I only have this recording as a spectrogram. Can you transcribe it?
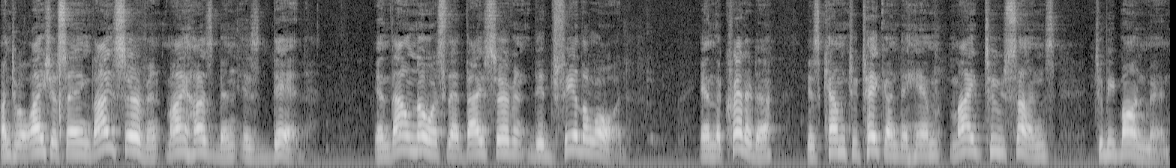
Unto Elisha, saying, Thy servant, my husband, is dead. And thou knowest that thy servant did fear the Lord, and the creditor is come to take unto him my two sons to be bondmen.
